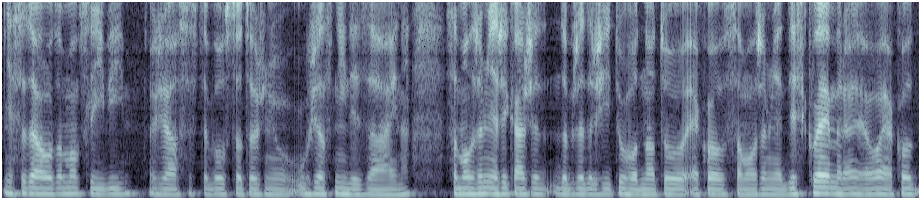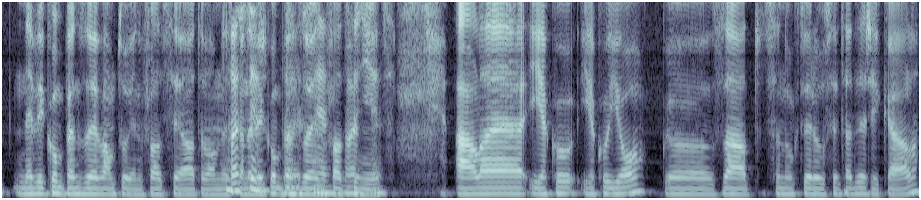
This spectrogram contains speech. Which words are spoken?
Mně se to auto moc líbí, takže já se s tebou stotožňuji. Úžasný design. Samozřejmě říká, že dobře drží tu hodnotu, jako samozřejmě disclaimer, jo, jako nevykompenzuje vám tu inflaci, a to vám dneska vlastně, nevykompenzuje vlastně, inflaci vlastně. nic. Ale jako, jako jo, za tu cenu, kterou si tady říkal,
